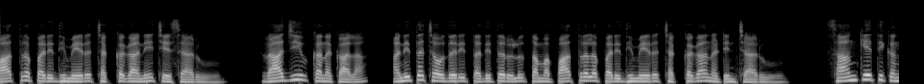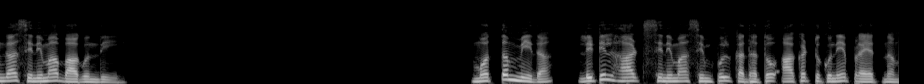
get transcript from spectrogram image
పాత్ర పరిధిమేర చక్కగానే చేశారు. రాజీవ్ కనకాల అనిత చౌదరి తదితరులు తమ పాత్రల పరిధిమేర చక్కగా నటించారు. సాంకేతికంగా సినిమా బాగుంది. మొత్తం మీద లిటిల్ హార్ట్స్ సినిమా సింపుల్ కథతో ఆకట్టుకునే ప్రయత్నం.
